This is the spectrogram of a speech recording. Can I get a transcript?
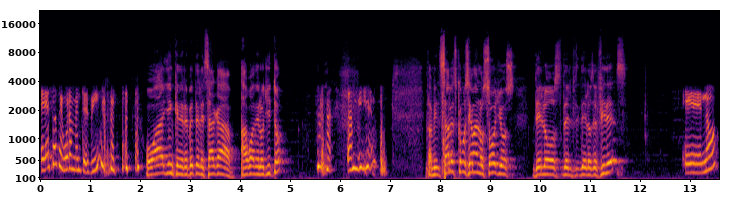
esa seguramente sí. ¿O alguien que de repente le salga agua del hoyito? También. También, ¿sabes cómo se llaman los hoyos de los, del- de los delfines? Eh, no,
